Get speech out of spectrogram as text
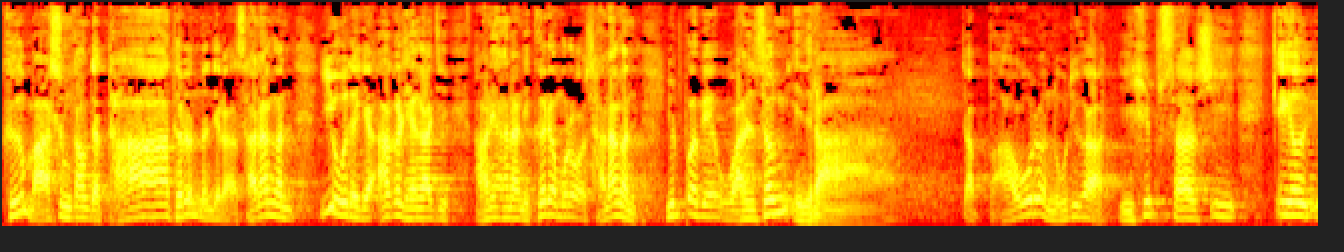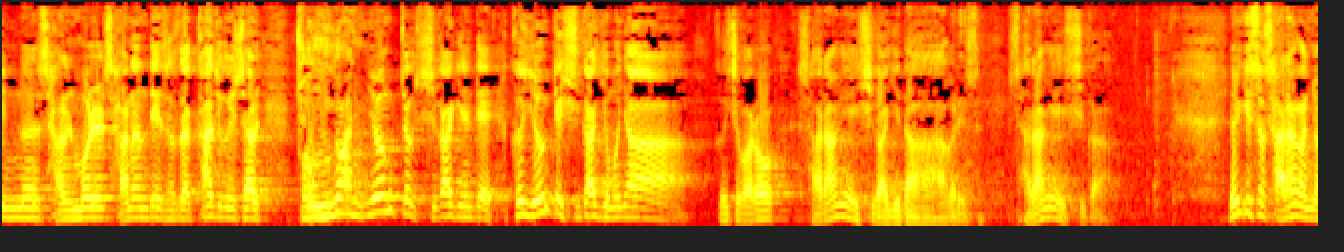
그 말씀 가운데 다 들었느니라. 사랑은 이웃에게 악을 행하지 아니하나니 그러므로 사랑은 율법의 완성이니라. 자, 바울은 우리가 24시 깨어 있는 삶을 사는 데 있어서 가지고 있어야 할 중요한 영적 시각이 있는데 그 영적 시각이 뭐냐? 그것이 바로 사랑의 시각이다. 그래서 사랑의 시각. 여기서 사랑은요,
